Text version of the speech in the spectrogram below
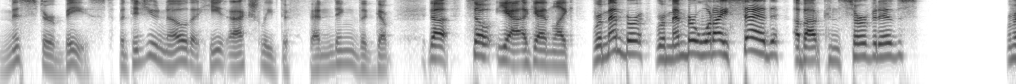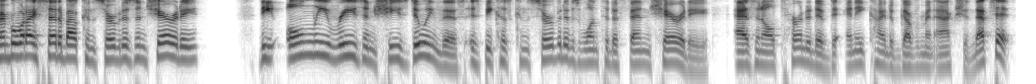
Mr. Beast, but did you know that he's actually defending the gov? No, so yeah, again, like remember, remember what I said about conservatives. Remember what I said about conservatives and charity. The only reason she's doing this is because conservatives want to defend charity as an alternative to any kind of government action. That's it.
